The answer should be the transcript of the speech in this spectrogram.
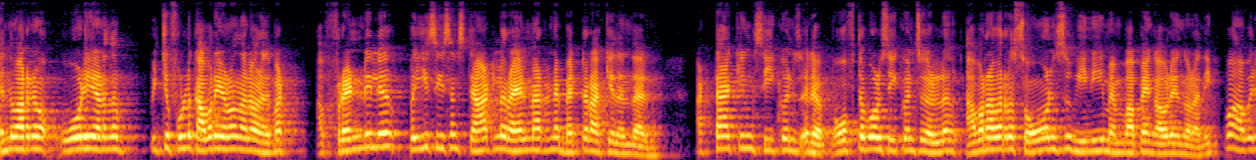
എന്ന് പറഞ്ഞു ഓടി നടന്ന് പിച്ച് ഫുള്ള് കവർ ചെയ്യണമെന്നല്ല പറയുന്നത്. ബട്ട് ആ ഫ്രണ്ടിൽ ഇപ്പോൾ ഈ സീസൺ സ്റ്റാർട്ടിൽ റയൽ മാഡ്രിഡിനെ ബെറ്റർ ആക്കിയത് എന്തായിരുന്നു? അറ്റാക്കിംഗ് സീക്വൻസ് അല്ല ഓഫ് ദ ബോൾ സീക്വൻസുകളിൽ അവരവരുടെ സോൺസ് വിനിയും എംബാപ്പയും കവർ ചെയ്യുന്ന പറയുന്നത്. ഇപ്പോൾ അവർ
